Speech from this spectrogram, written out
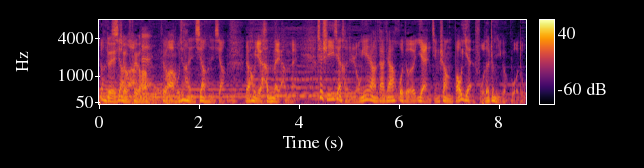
就很像啊，费瓦湖。对吧？我就很像很像，然后也很美很美。这是一件很容易让大家获得眼睛上饱眼福的这么一个国度。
